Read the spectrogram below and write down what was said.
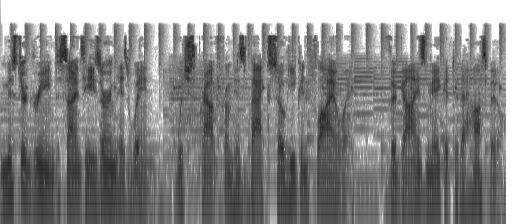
Mr. Green decides he's earned his wing, which sprout from his back so he can fly away. The guys make it to the hospital,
